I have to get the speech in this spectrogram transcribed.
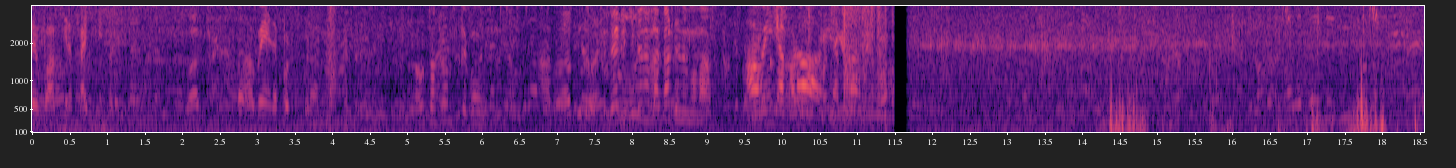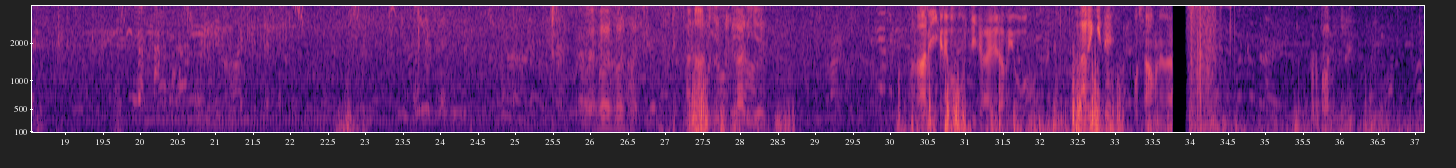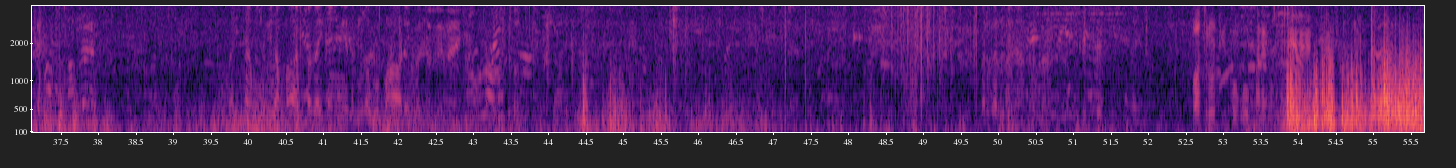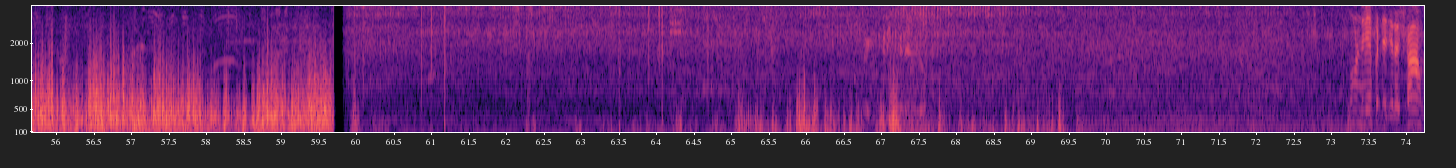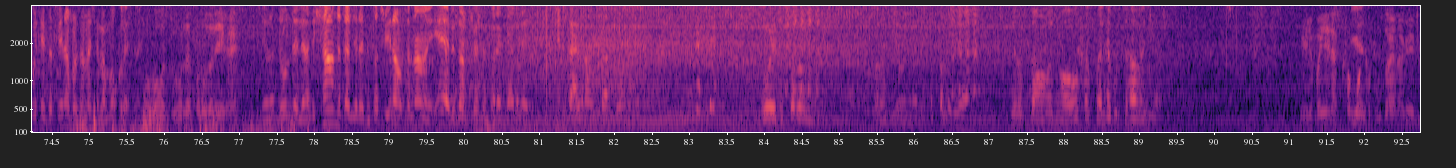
रे वाप जरा फाइट नहीं पड़े हाँ बे फ़ोटो पड़ा और तो गन से कौन हाँ चिकन वाला काट देना मामा हाँ वहीं जा बड़ा खिलाड़ी है ਨਾ ਨਹੀਂ ਕਰੇ ਬਹੁਤ ਉੱਚੀ ਜਾ ਰਿਹਾ ਵੀ ਉਹ अनार किते ਉਹ ਸਾਹਮਣੇ ਦਾ बर्बाद भाई था मुझे ना पास पता ही नहीं समझ वो पहाड़ નવે પટે જરા શામ કોઈ તસવીરા પર સના છલા મોકલે છે બહુ જોર રે પડો દરેક હે એ દોન દે લે આ શામ દે ટાઈમ જરા તસવીરા ઉત ના એ રિઝલ્ટ કેસે કરે કેમેરે ચિટકા જરા ઉત તો ઓય તો કરો કરો ભી હવે યાર પતા લગ્યા જરા કામ વનવા ઓ તક પહેલા કુછ આવે નહીં तेरे भैया ना खपा खपूता है ना गए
